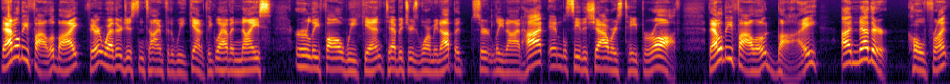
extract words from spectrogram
That'll be followed by fair weather just in time for the weekend. I think we'll have a nice early fall weekend. Temperatures warming up, but certainly not hot, and we'll see the showers taper off. That'll be followed by another cold front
